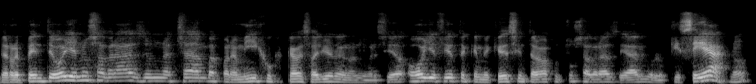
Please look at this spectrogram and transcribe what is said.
de repente, oye, no sabrás de una chamba para mi hijo que acaba de salir de la universidad, oye, fíjate que me quedé sin trabajo, tú sabrás de algo, lo que sea, ¿no?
